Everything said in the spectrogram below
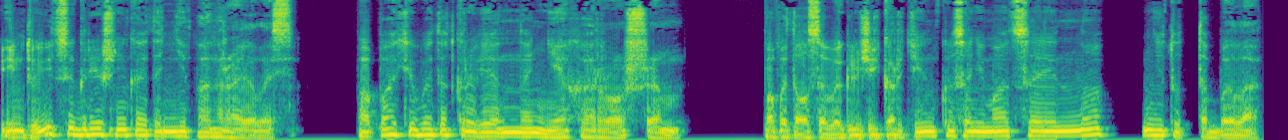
Интуиции грешника это не понравилось. Попахивает откровенно нехорошим. Попытался выключить картинку с анимацией, но не тут-то было.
